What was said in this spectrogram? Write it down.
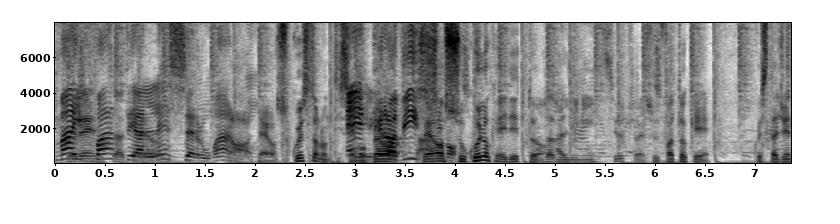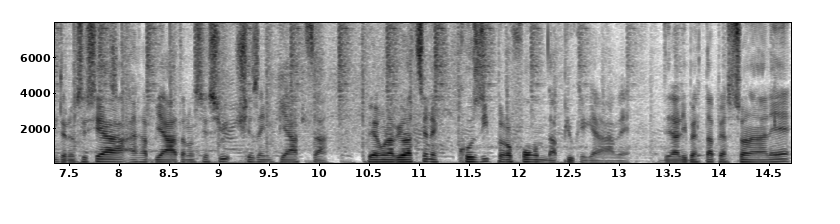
mai fatte Teo? all'essere umano. No, Teo, su questo non ti seguo. È però, gravissimo. però su quello che hai detto Vabbè. all'inizio, cioè sul fatto che questa gente non si sia arrabbiata, non sia scesa in piazza per una violazione così profonda, più che grave, della libertà personale,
